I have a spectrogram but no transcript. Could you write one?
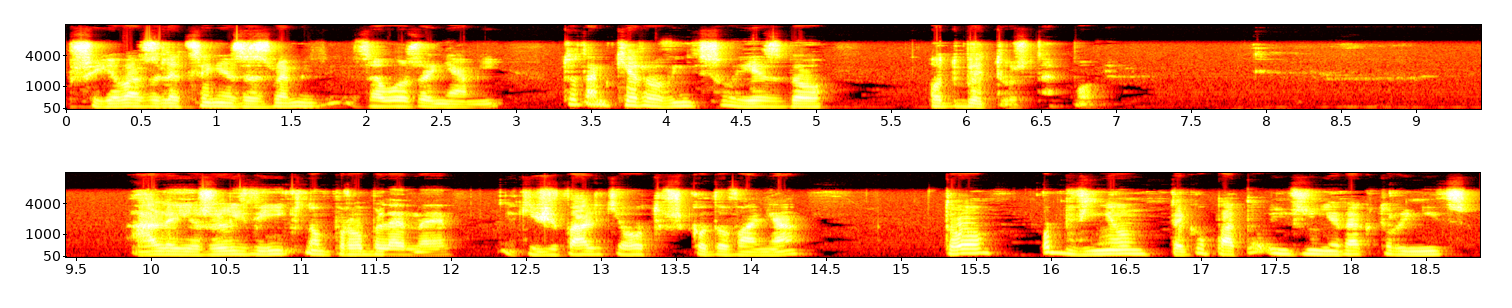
przyjęła zlecenie ze złymi założeniami, to tam kierownictwo jest do odbytu, że tak powiem. Ale jeżeli wynikną problemy, jakieś walki o odszkodowania, to obwinią tego patoinżyniera, który nic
